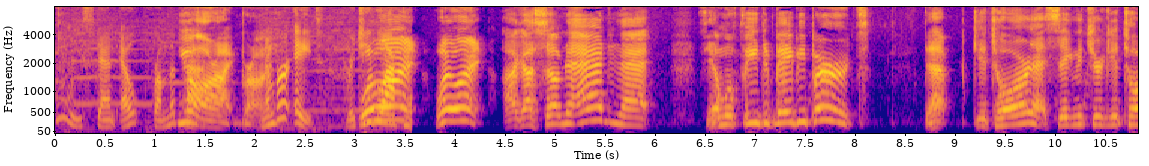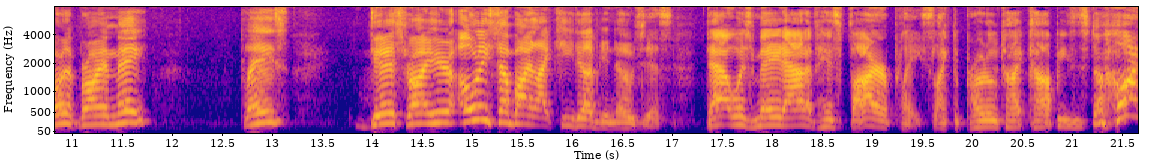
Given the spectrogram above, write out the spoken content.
did. truly stand out from the You pack. all right, Brian? Number 8, Ritchie Wait, Blackmore. wait, wait, wait. I got something to add to that. See, I'm gonna feed the baby birds. That guitar, that signature guitar that Brian May plays, this right here, only somebody like TW knows this. That was made out of his fireplace, like the prototype copies and stuff. Oh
